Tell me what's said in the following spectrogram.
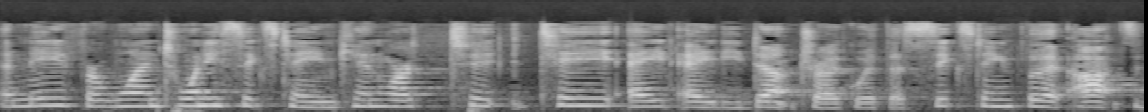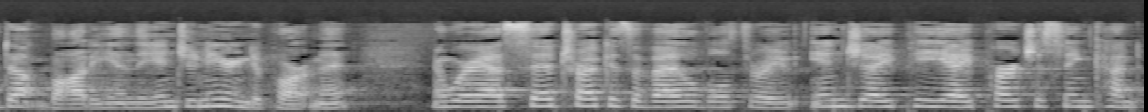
a need for one 2016 Kenworth T- T880 dump truck with a 16-foot ox dump body in the engineering department, and whereas said truck is available through NJPA Purchasing Con-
